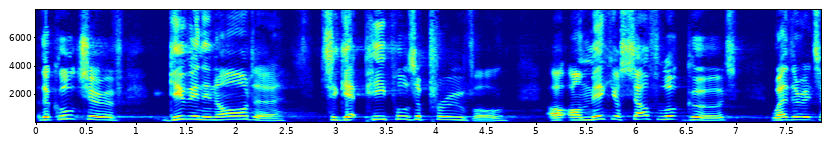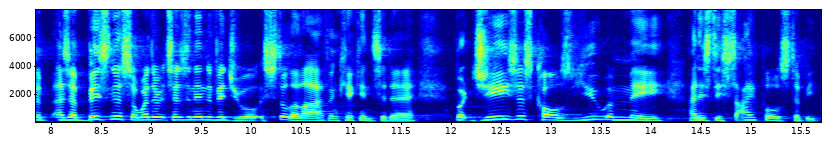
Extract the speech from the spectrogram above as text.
The culture of giving in order to get people's approval or, or make yourself look good whether it's a, as a business or whether it's as an individual, is still alive and kicking today. But Jesus calls you and me and his disciples to be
